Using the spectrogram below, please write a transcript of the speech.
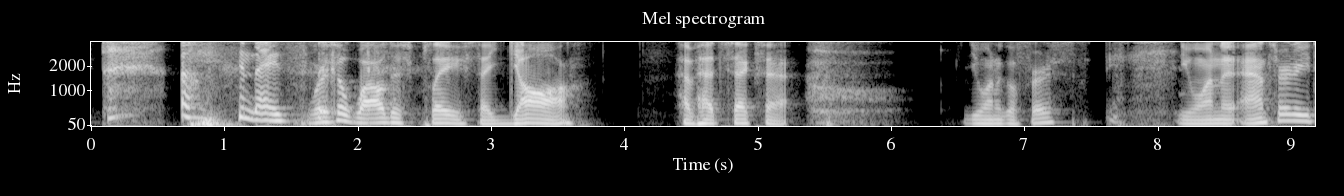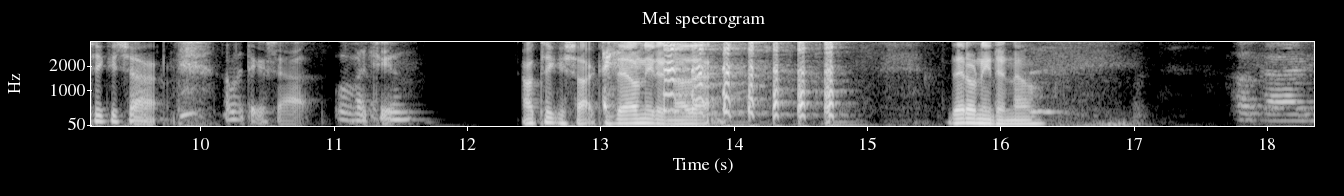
nice. Where's the wildest place that y'all have had sex at? You want to go first? You want to answer it or you take a shot? I'm gonna take a shot. What about you? I'll take a shot because they don't need to know that. They don't need to know. Oh God.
